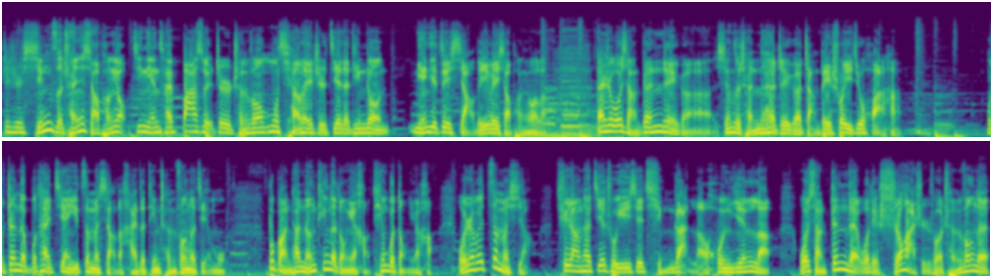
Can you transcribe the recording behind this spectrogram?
这是邢子晨小朋友，今年才八岁，这是陈峰目前为止接的听众年纪最小的一位小朋友了。但是我想跟这个邢子晨的这个长辈说一句话哈，我真的不太建议这么小的孩子听陈峰的节目，不管他能听得懂也好，听不懂也好，我认为这么小。去让他接触一些情感了、婚姻了，我想真的，我得实话实说，陈峰的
